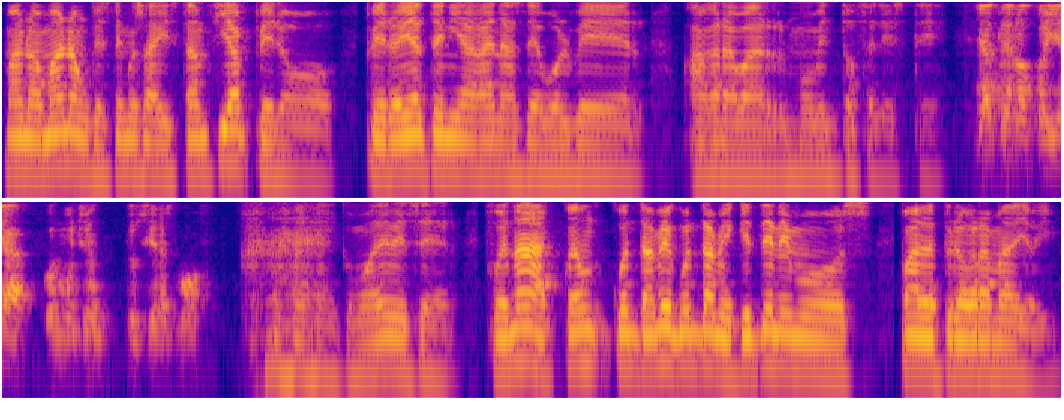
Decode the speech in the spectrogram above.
mano a mano, aunque estemos a distancia, pero, pero ya tenía ganas de volver a grabar Momento Celeste. Ya te noto ya, con mucho entusiasmo. Como debe ser. Pues nada, cuéntame, cuéntame, ¿qué tenemos para el programa de hoy?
